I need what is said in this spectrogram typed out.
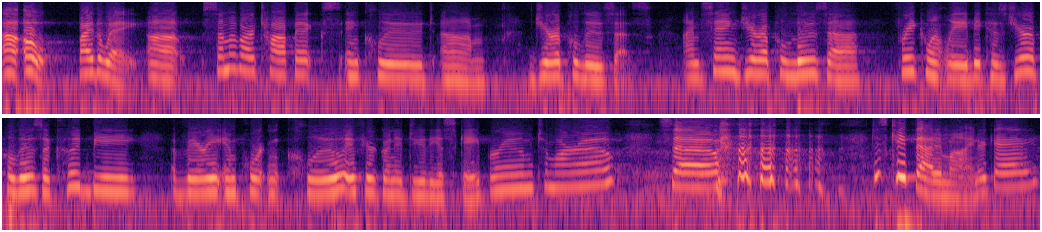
Uh, oh, by the way, uh, some of our topics include um, Jirapaloozas. I'm saying Jirapalooza frequently because Jirapalooza could be a very important clue if you're going to do the escape room tomorrow. So just keep that in mind, okay?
